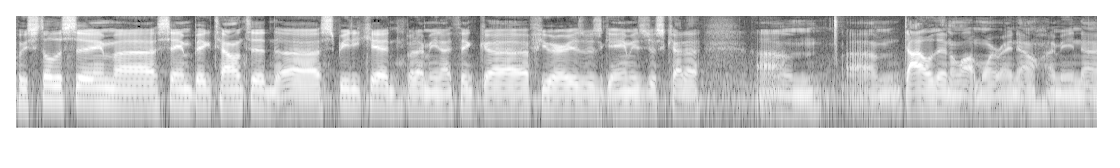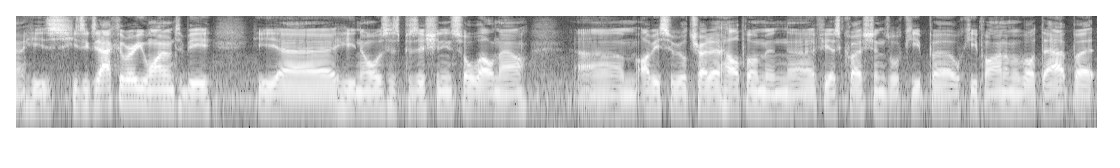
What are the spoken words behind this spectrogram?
he's still the same, uh, same big, talented, uh, speedy kid. But I mean, I think uh, a few areas of his game, he's just kind of um, um, dialed in a lot more right now. I mean, uh, he's he's exactly where you want him to be. He uh, he knows his positioning so well now. Um, obviously, we'll try to help him, and uh, if he has questions, we'll keep uh, we'll keep on him about that. But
